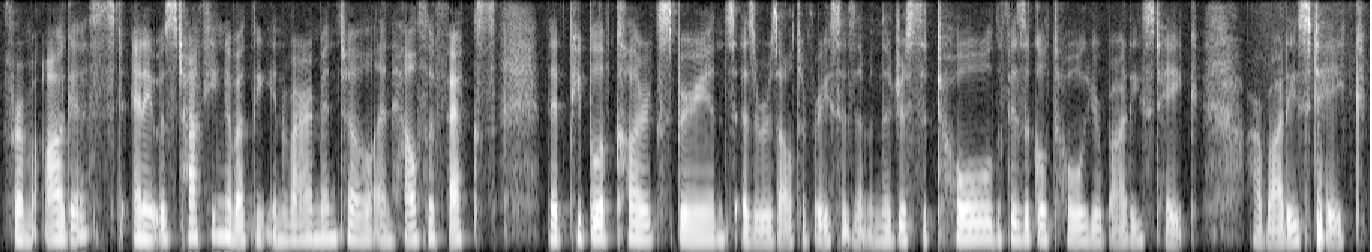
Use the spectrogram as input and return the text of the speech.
from August, and it was talking about the environmental and health effects that people of color experience as a result of racism. And they're just the toll, the physical toll your bodies take, our bodies take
